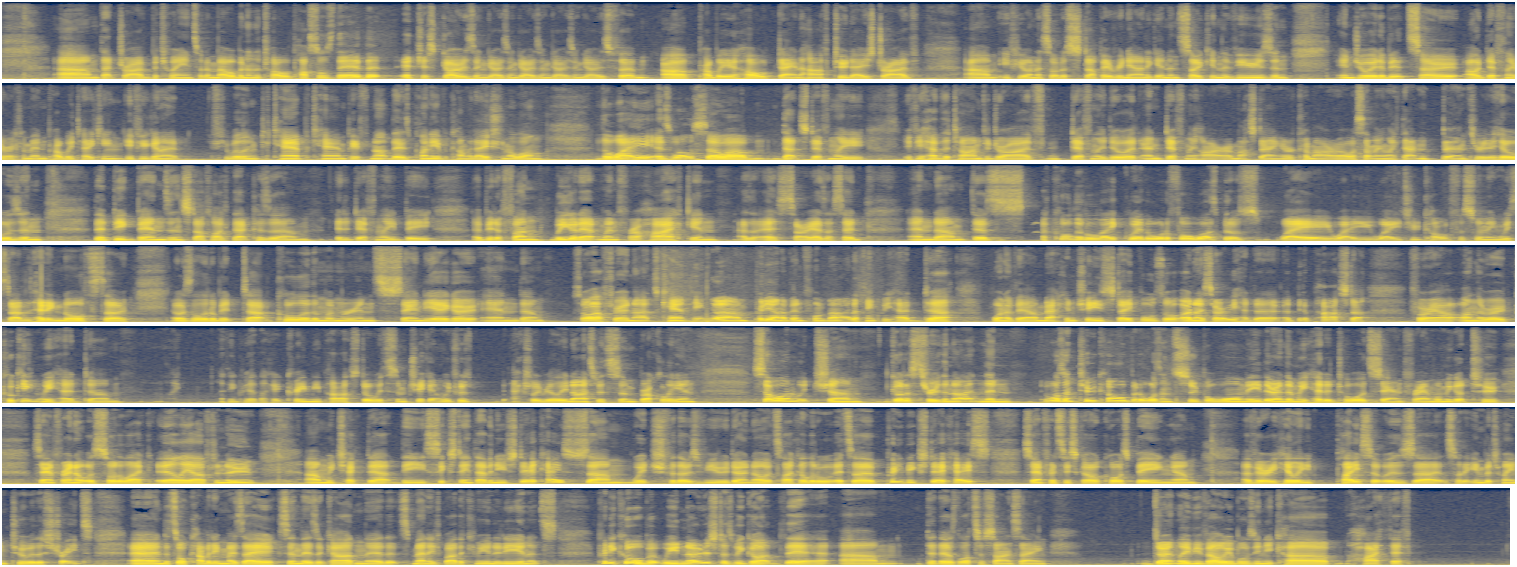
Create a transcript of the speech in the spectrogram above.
um, that drive between sort of Melbourne and the Twelve Apostles there, but it just goes and goes and goes and goes and goes for uh, probably a whole day and a half, two days drive. Um, if you want to sort of stop every now and again and soak in the views and enjoy it a bit, so I would definitely recommend probably taking if you're gonna if you're willing to camp, camp. If not, there's plenty of accommodation along the way as well. So um, that's definitely if you have the time to drive, definitely do it, and definitely hire a Mustang or a Camaro or something like that and burn through the hills and the big bends and stuff like that because um, it'd definitely be a bit of fun. We got out and went for a hike, and as, as sorry as I said, and um, there's a cool little lake where the waterfall was, but it was way, way, way too cold for swimming. We started heading north, so it was a little bit uh, cooler than when we were in San Diego. And um, so after our night's camping, um, pretty uneventful night. I think we had uh, one of our mac and cheese staples, or oh no, sorry, we had a, a bit of pasta for our on the road cooking. We had, um, like, I think we had like a creamy pasta with some chicken, which was actually really nice with some broccoli and so on, which um, got us through the night. And then it wasn't too cold, but it wasn't super warm either. And then we headed towards San Fran. When we got to San Fran, it was sort of like early afternoon. Um, we checked out the 16th Avenue staircase, um, which, for those of you who don't know, it's like a little, it's a pretty big staircase. San Francisco, of course, being um, a very hilly place. It was uh, sort of in between two of the streets, and it's all covered in mosaics. And there's a garden there that's managed by the community, and it's pretty cool. But we noticed as we got there um, that there was lots of signs saying, "Don't leave your valuables in your car." High theft,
